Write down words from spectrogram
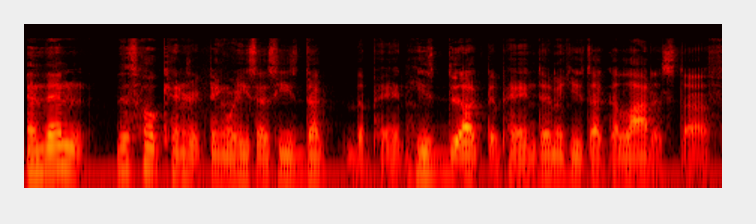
And then this whole Kendrick thing where he says he's ducked the pan, he's ducked the pandemic, he's ducked a lot of stuff.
